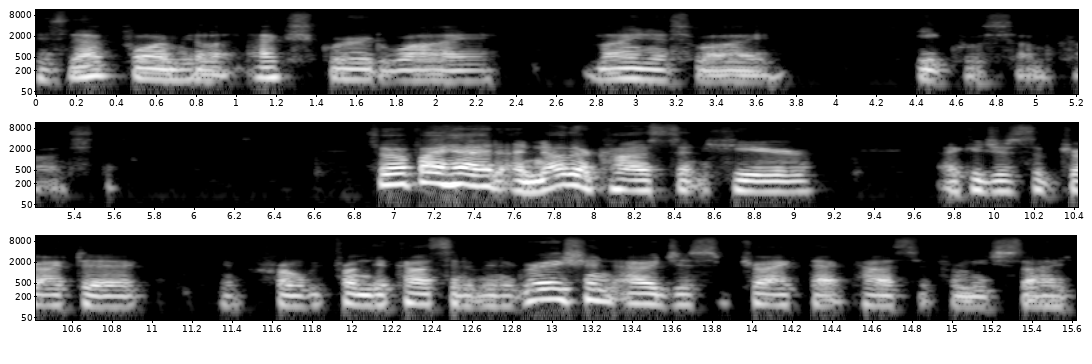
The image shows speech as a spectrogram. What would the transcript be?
is that formula x squared y minus y equals some constant. So if I had another constant here, I could just subtract a from, from the constant of integration, I would just subtract that constant from each side,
